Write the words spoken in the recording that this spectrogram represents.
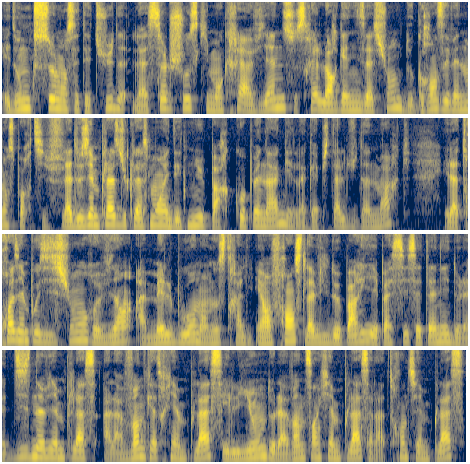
Et donc, selon cette étude, la seule chose qui manquerait à Vienne, ce serait l'organisation de grands événements sportifs. La deuxième place du classement est détenue par Copenhague, la capitale du Danemark, et la troisième position revient à Melbourne en Australie. Et en France, la ville de Paris est passée cette année de la 19e place à la 24e place et Lyon de la 25e place à la 30e place,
